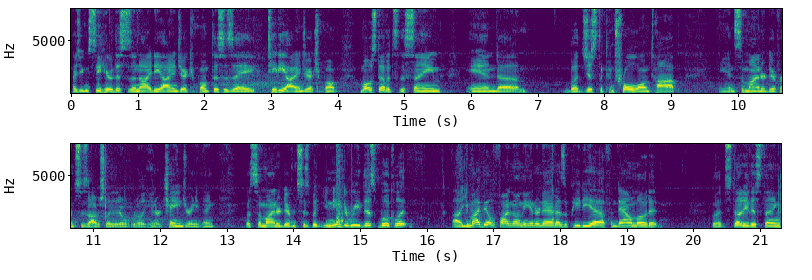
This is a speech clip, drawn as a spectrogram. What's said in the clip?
As you can see here this is an IDI injection pump this is a TDI injection pump. Most of it's the same and um, but just the control on top and some minor differences. Obviously they don't really interchange or anything but some minor differences. But you need to read this booklet. Uh, you might be able to find it on the internet as a PDF and download it but study this thing.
